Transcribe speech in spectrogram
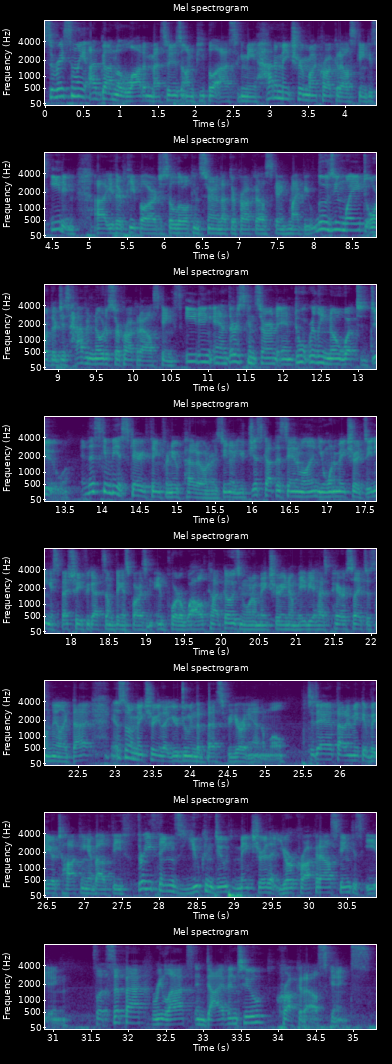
So recently I've gotten a lot of messages on people asking me how to make sure my crocodile skink is eating. Uh, either people are just a little concerned that their crocodile skink might be losing weight or they just haven't noticed their crocodile skink's eating and they're just concerned and don't really know what to do. And this can be a scary thing for new pet owners. You know, you just got this animal in, you want to make sure it's eating, especially if you got something as far as an import or wild caught goes. You want to make sure, you know, maybe it has parasites or something like that. You just want to make sure that you're doing the best for your animal. Today I thought I'd make a video talking about the three things you can do to make sure that your crocodile skink is eating. So let's sit back, relax, and dive into crocodile skinks.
